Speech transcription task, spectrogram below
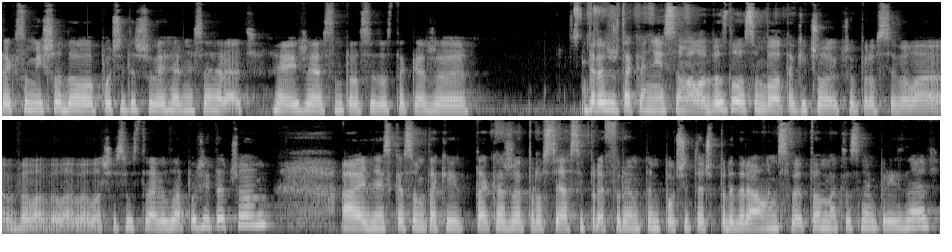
tak som išla do počítačovej herne sa hrať. Hej, že ja som proste dosť taká, že Teraz už taká nie som, ale dosť dlho som bola taký človek, čo proste veľa, veľa, veľa, veľa času strávil za počítačom. A aj dneska som taký, taká, že proste asi preferujem ten počítač pred reálnym svetom, ak sa smiem priznať.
